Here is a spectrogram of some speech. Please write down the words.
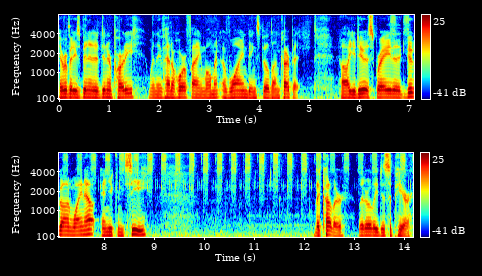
everybody's been at a dinner party when they've had a horrifying moment of wine being spilled on carpet. All you do is spray the Goo Gone wine out and you can see the color literally disappear.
